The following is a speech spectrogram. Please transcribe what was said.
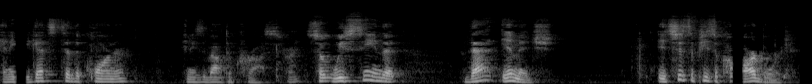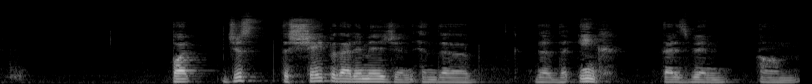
And he gets to the corner, and he's about to cross. Right. So we've seen that that image, it's just a piece of cardboard. But just the shape of that image and, and the, the, the ink that has been um,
